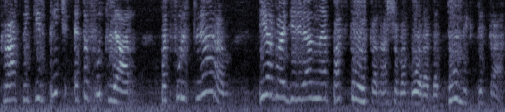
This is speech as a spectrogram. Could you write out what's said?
Красный кирпич – это футляр – под фультляром первая деревянная постройка нашего города, домик Петра.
